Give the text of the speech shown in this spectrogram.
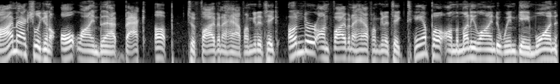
I'm actually going to alt line that back up to five and a half. I'm going to take under on five and a half. I'm going to take Tampa on the money line to win game one.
